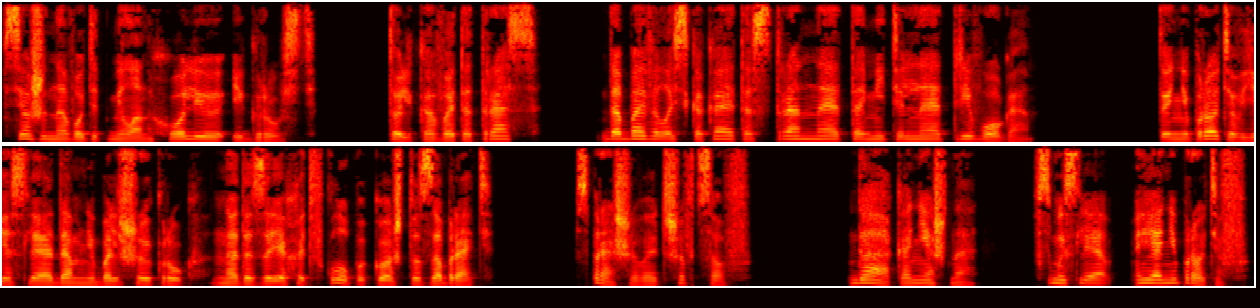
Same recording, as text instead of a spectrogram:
все же наводит меланхолию и грусть. Только в этот раз добавилась какая-то странная томительная тревога. «Ты не против, если я дам небольшой круг? Надо заехать в клуб и кое-что забрать», — спрашивает Шевцов. «Да, конечно. В смысле, я не против».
